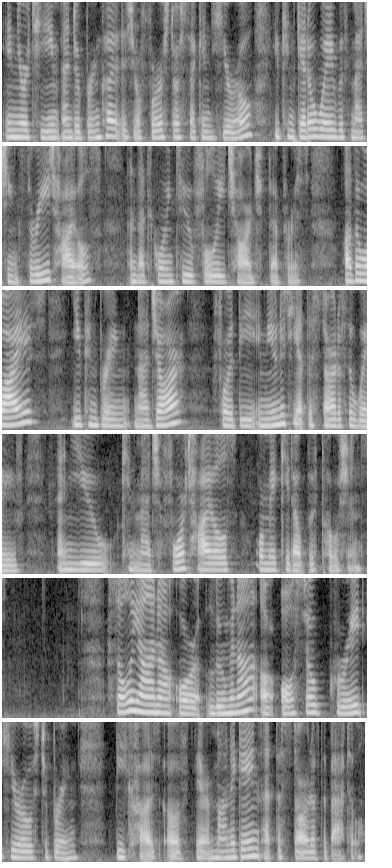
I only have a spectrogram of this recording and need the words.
in your team and Dobrinka is your first or second hero, you can get away with matching three tiles, and that's going to fully charge Vepris. Otherwise, you can bring Najar for the immunity at the start of the wave, and you can match four tiles or make it up with potions. Soliana or Lumina are also great heroes to bring because of their mana gain at the start of the battle.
